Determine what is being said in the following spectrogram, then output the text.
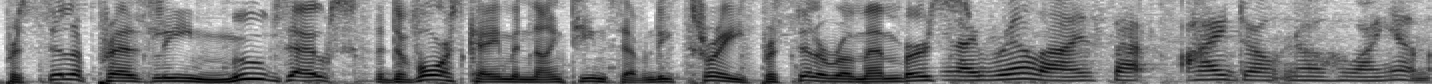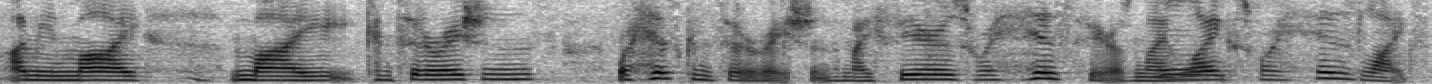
Priscilla Presley moves out. The divorce came in 1973. Priscilla remembers. And I realized that I don't know who I am. I mean, my my considerations were his considerations. My fears were his fears. My likes were his likes.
